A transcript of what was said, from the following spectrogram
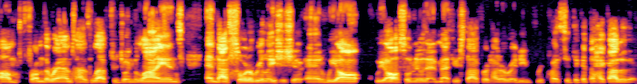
um from the Rams has left to join the Lions and that sort of relationship. And we all we also knew that Matthew Stafford had already requested to get the heck out of there.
